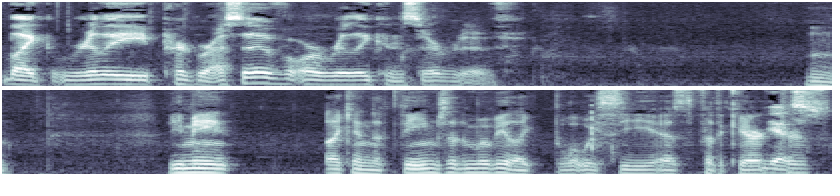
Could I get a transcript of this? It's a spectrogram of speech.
like really progressive or really conservative? You mean like in the themes of the movie, like what we see as for the characters? Yes.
